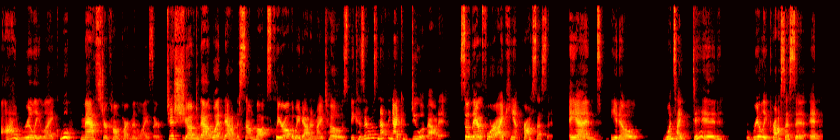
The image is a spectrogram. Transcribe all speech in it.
I really like, woo, master compartmentalizer. Just shoved mm. that one down to some box, clear all the way down in my toes because there was nothing I could do about it. So, right. therefore, I can't process it. And, you know, once I did really process it and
